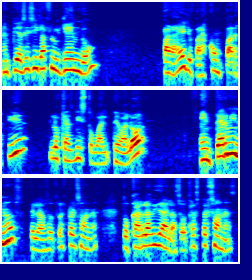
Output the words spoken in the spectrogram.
empiece y siga fluyendo para ello, para compartir lo que has visto de valor en términos de las otras personas, tocar la vida de las otras personas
